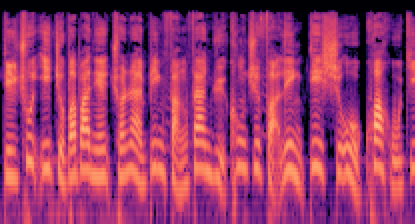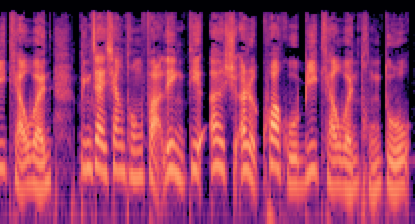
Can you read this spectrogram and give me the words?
抵触一九八八年传染病防范与控制法令第十五括弧一条文，并在相同法令第二十二括弧 B 条文同读。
